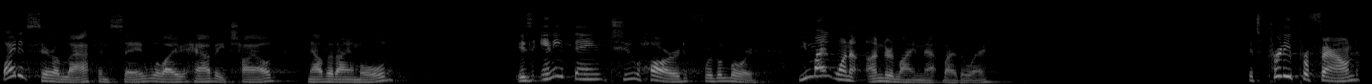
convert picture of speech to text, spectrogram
Why did Sarah laugh and say, Will I have a child now that I am old? Is anything too hard for the Lord? You might want to underline that, by the way. It's pretty profound,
